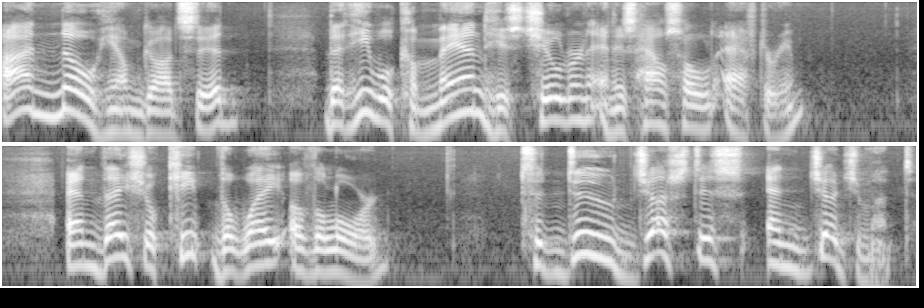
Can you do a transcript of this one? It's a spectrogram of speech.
I know him, God said, that he will command his children and his household after him, and they shall keep the way of the Lord to do justice and judgment.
